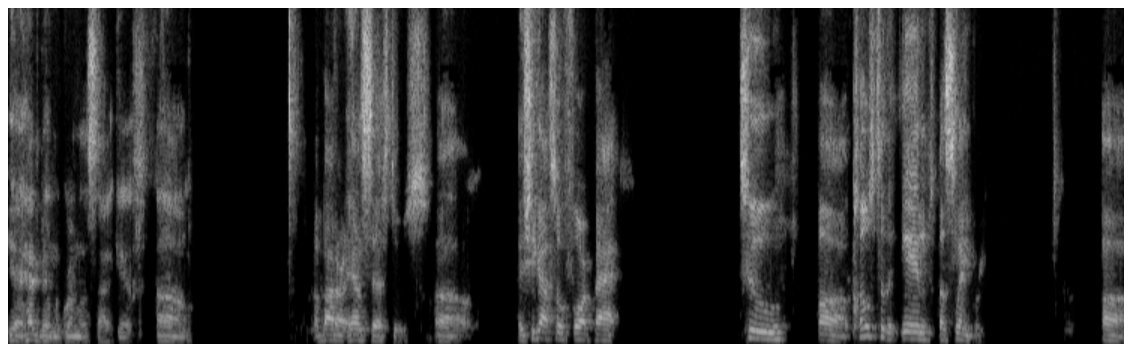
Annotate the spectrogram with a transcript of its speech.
Yeah, it had to be on my grandmother's side, I guess. Um, about our ancestors, uh, and she got so far back to uh, close to the end of slavery. Uh,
